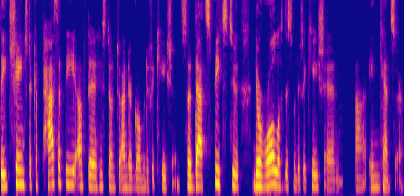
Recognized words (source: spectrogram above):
they change the capacity of the histone to undergo modification. So that speaks to the role of this modification uh, in cancer.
